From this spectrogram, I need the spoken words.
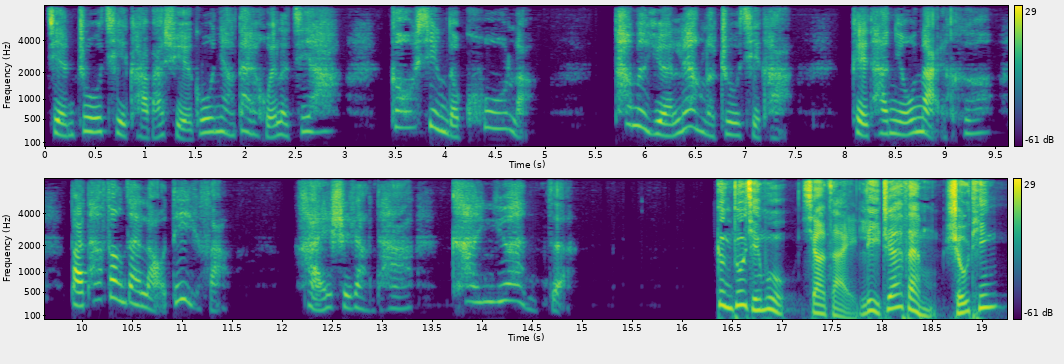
见朱奇卡把雪姑娘带回了家，高兴的哭了。他们原谅了朱奇卡。给他牛奶喝，把他放在老地方，还是让他看院子。更多节目，下载荔枝 FM 收听。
